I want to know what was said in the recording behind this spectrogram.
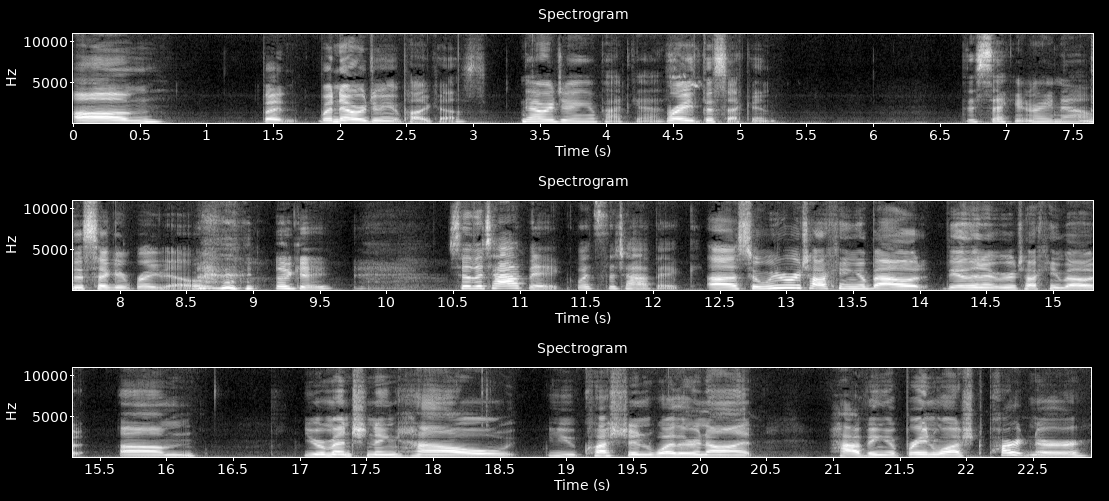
Um but but now we're doing a podcast. now we're doing a podcast. Right the second. The second right now. The second right now. okay. So the topic. What's the topic? Uh, so we were talking about the other night. We were talking about um, you were mentioning how you questioned whether or not having a brainwashed partner.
